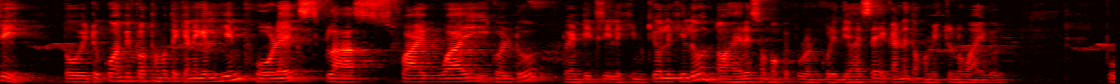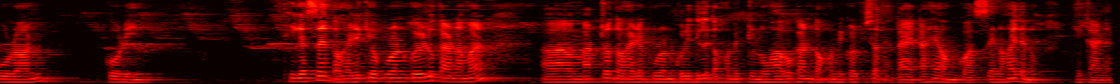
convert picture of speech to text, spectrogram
three তো এইটোকো আমি প্ৰথমতে কেনেকৈ লিখিম? Four X plus five Y equal to twenty three লিখিম। কিয় লিখিলোঁ? দহেৰে চবকে পূৰণ কৰি দিয়া হৈছে সেইকাৰণে দশমিকটো নোহোৱা হৈ গ'ল। পূৰণ কৰি। ঠিক আছে দহেৰে কিয় পূৰণ কৰিলোঁ? কাৰণ আমাৰ মাত্ৰ দহেৰে পূৰণ কৰি দিলে দশমিকটো নোহোৱা হ'ব কাৰণ দশমিকৰ পিছত এটা এটাহে অংক আছে নহয় জানো? সেইকাৰণে।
